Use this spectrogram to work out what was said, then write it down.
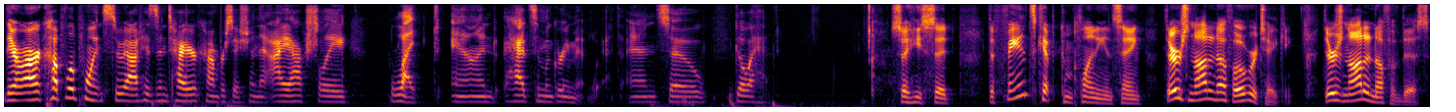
There are a couple of points throughout his entire conversation that I actually liked and had some agreement with. And so go ahead. So he said, the fans kept complaining and saying, there's not enough overtaking. There's not enough of this,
